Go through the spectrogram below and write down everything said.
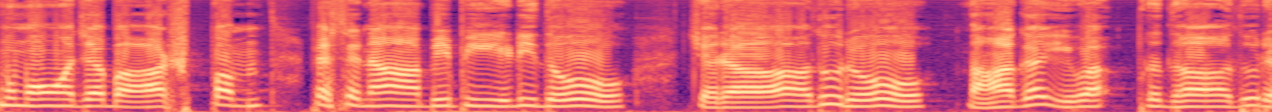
മുമോജ ബാഷ്പം വ്യസനാഭിപീഡിതോ ചരാതുരോ നാഗ ഇവ പൃഥാതുര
